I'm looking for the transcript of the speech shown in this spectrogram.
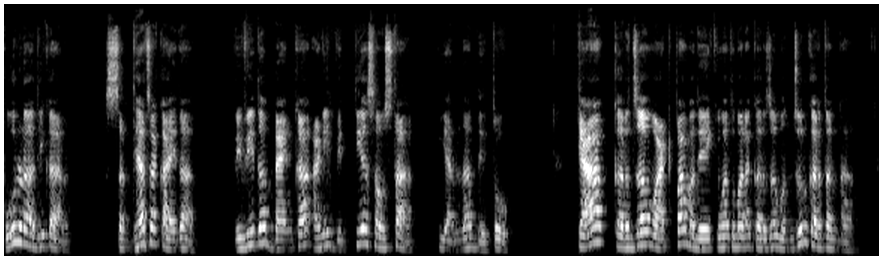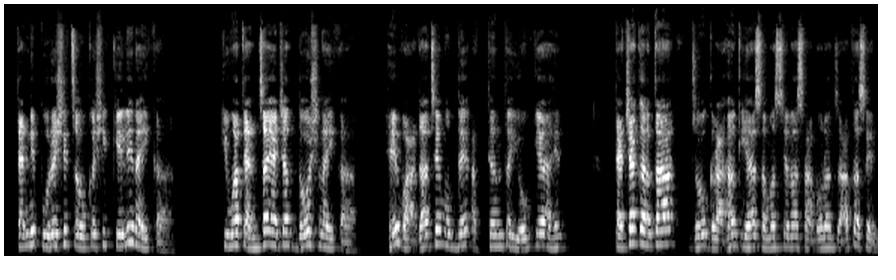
पूर्ण अधिकार सध्याचा कायदा विविध बँका आणि वित्तीय संस्था यांना देतो. त्या कर्ज वाटपामध्ये किंवा तुम्हाला कर्ज मंजूर करताना त्यांनी पुरेशी चौकशी केली नाही का? किंवा त्यांचा याच्यात दोष नाही का? हे वादाचे मुद्दे अत्यंत योग्य आहेत. त्याच्याकरता जो ग्राहक या समस्येला सामोरा जात असेल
